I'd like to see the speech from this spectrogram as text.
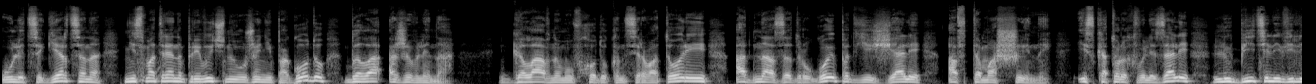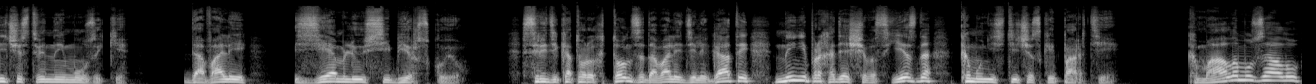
Улица Герцена, несмотря на привычную уже непогоду, была оживлена. К главному входу консерватории одна за другой подъезжали автомашины, из которых вылезали любители величественной музыки. Давали «Землю сибирскую» среди которых тон задавали делегаты ныне проходящего съезда коммунистической партии. К малому залу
